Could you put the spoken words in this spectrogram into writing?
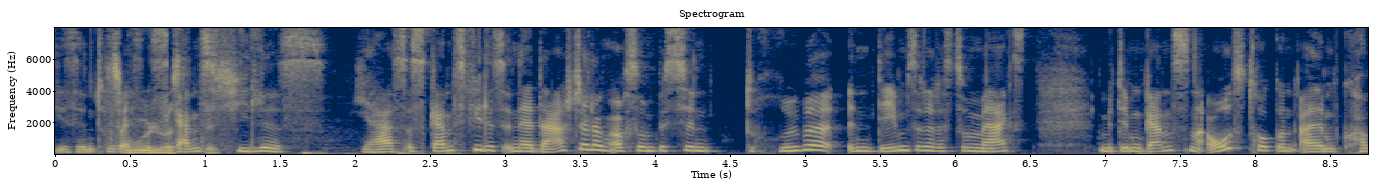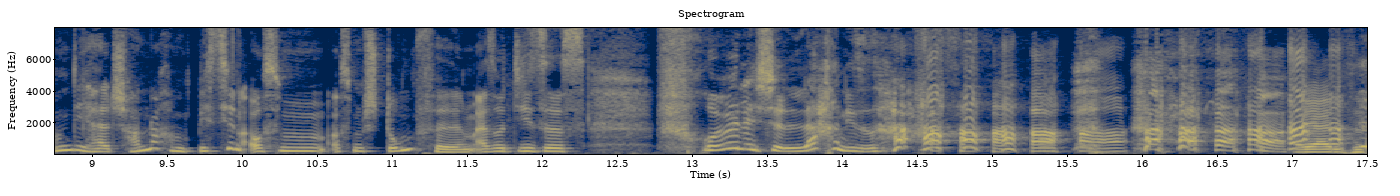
die sind drüber. Es ist ganz vieles. Ja, es ist ganz vieles in der Darstellung auch so ein bisschen drüber, in dem Sinne, dass du merkst, mit dem ganzen Ausdruck und allem kommen die halt schon noch ein bisschen aus dem, aus dem Stummfilm. Also dieses fröhliche Lachen, dieses Ja, das ist,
